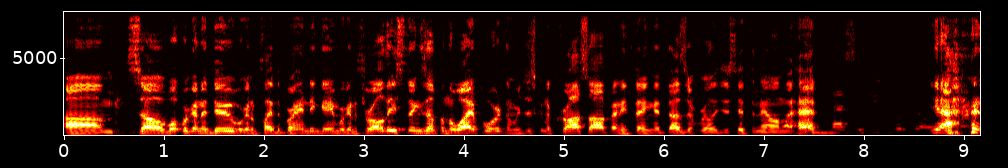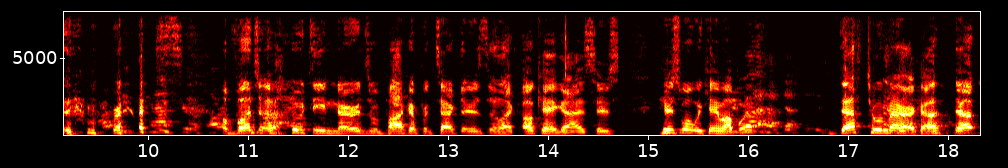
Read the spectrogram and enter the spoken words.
Um, so what we're gonna do, we're gonna play the branding game. We're gonna throw all these things up on the whiteboard, and we're just gonna cross off anything that doesn't really just hit the nail on the head. Messaging. Yeah. How do you capture a bunch of? Houthi nerds with pocket protectors. They're like, okay, guys, here's here's what we came up with. death to Israel. Death to America. Yep,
